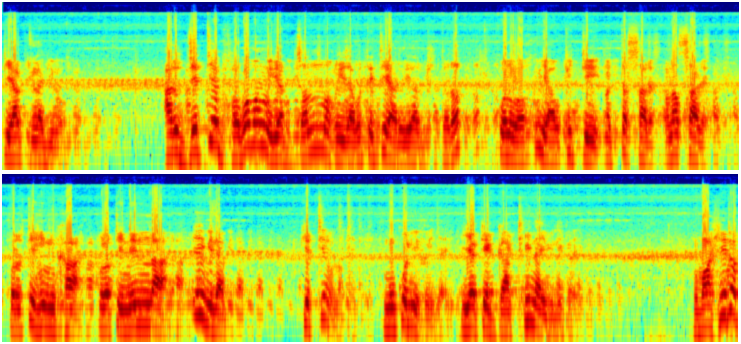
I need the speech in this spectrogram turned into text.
ত্যাগ লাগিব। আৰু যেতিয়া ভগৱান ইয়াত জন্ম হৈ যাব, তেতিয়া আৰু ইয়াৰ ভিতৰত কোনো অসূয়া অপিতৃ অত্যাচাৰ, অনাচাৰ, প্ৰতিহিংসা, প্ৰতিনিন্দা এইবিলাক কেতিয়াও নাথাকে, মুকলি হৈ যায়। ইয়াকে গাঁঠি নাই বুলি কয়। বাহিৰত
